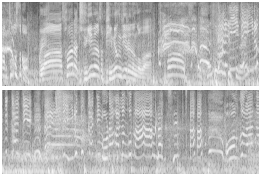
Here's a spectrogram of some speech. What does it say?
아 죽었어. 와 서하나 죽이면서 비명 지르는 거 봐 와 진짜 개소리 날 이제 끼치네 이렇게까지 날 이제 이렇게까지 몰아가는구나. 나 진짜 억울하다.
